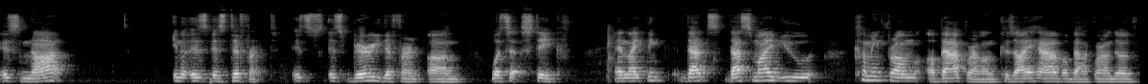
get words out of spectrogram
is not you know is is different. It's it's very different. Um, what's at stake and I think that's that's my view coming from a background because I have a background of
